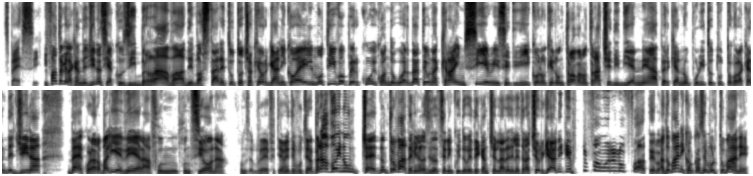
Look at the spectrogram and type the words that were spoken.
spessi. Il fatto che la candeggina sia così brava a devastare tutto ciò che è organico è il motivo per cui quando guardate una crime series e ti dicono che non trovano tracce di DNA perché hanno pulito tutto con la candeggina, beh, quella roba lì è vera, fun- funziona. Fun- effettivamente funziona. Però voi non, cioè, non trovatevi nella situazione in cui dovete cancellare delle tracce organiche. Per favore, non fatelo. A domani con cose molto umane.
